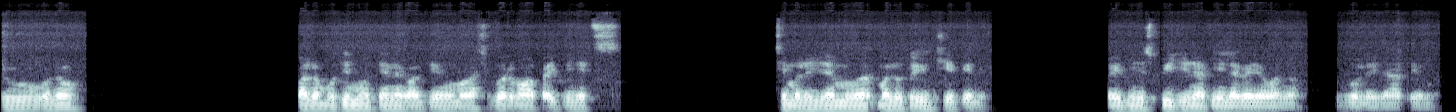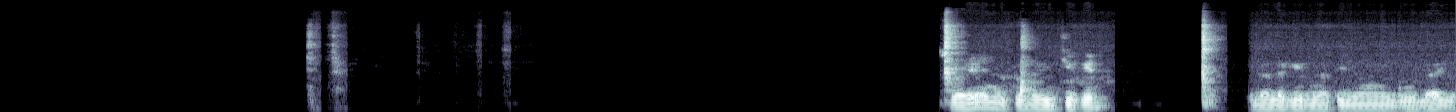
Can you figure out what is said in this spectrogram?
So, ano, tayo ng konti yung mga, siguro mga 5 minutes. Kasi mali na ma- maluto yung chicken. 5 minutes, pwede natin ilagay yung ano, gulay natin. So, ayan, luto na yung chicken. Ilalagay na natin yung gulay.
